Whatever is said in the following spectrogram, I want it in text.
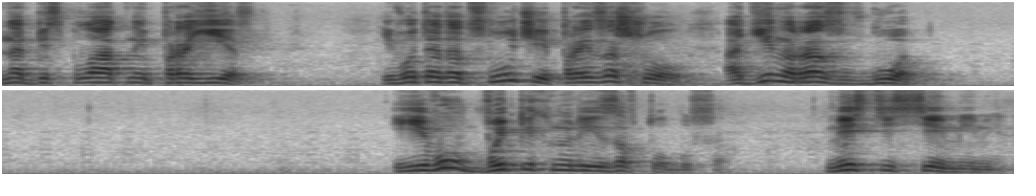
на бесплатный проезд. И вот этот случай произошел один раз в год. И его выпихнули из автобуса вместе с семьями,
